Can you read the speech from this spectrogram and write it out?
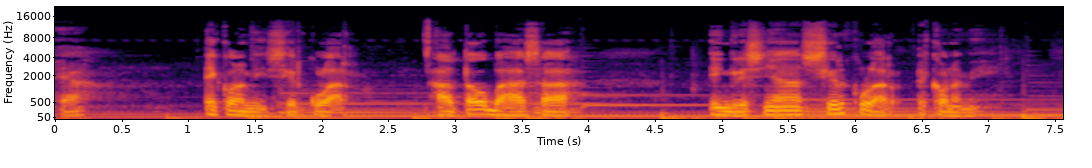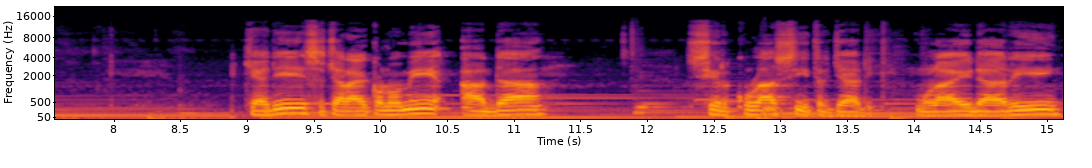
Ya, ekonomi sirkular atau bahasa Inggrisnya circular economy. Jadi secara ekonomi ada sirkulasi terjadi mulai dari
